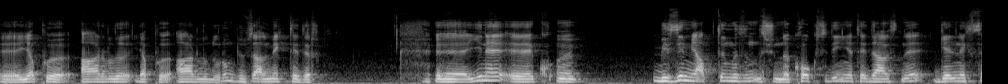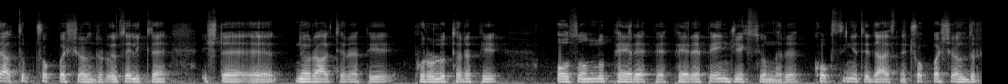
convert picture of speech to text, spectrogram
yapı, ağrılı yapı, ağrılı durum düzelmektedir. Yine bizim yaptığımızın dışında koksidinya tedavisinde geleneksel tıp çok başarılıdır. Özellikle işte e, nöral terapi, proloterapi, ozonlu PRP, PRP enjeksiyonları koksidinya tedavisinde çok başarılıdır.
